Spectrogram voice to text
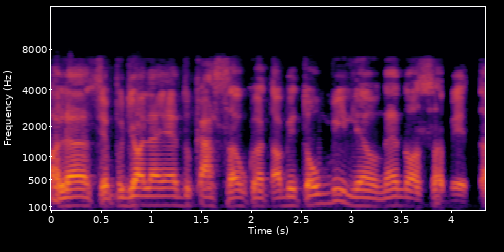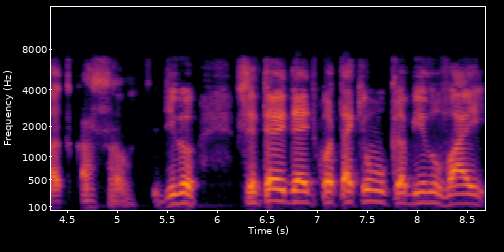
Olha, você podia olhar a educação, quanto aumentou um bilhão né, no orçamento da educação. Digo, você tem uma ideia de quanto é que o Camilo vai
